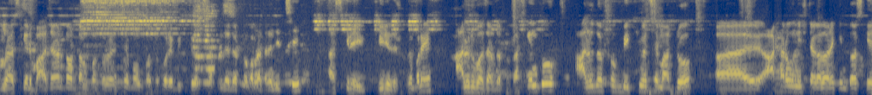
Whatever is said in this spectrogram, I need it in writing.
আমরা আজকের বাজার দরদাম কত রয়েছে এবং কত করে বিক্রি হচ্ছে আপনাদের দর্শক আমরা জানিয়ে দিচ্ছি আজকের এই ভিডিও দর্শক তারপরে আলুর বাজার দর্শক। আজকে কিন্তু আলু দর্শক বিক্রি হচ্ছে মাত্র আঠারো উনিশ টাকা দরে কিন্তু আজকে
